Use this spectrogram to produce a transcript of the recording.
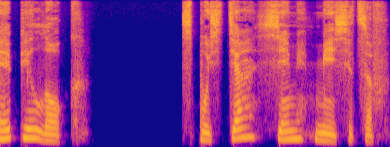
Эпилог. Спустя семь месяцев.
